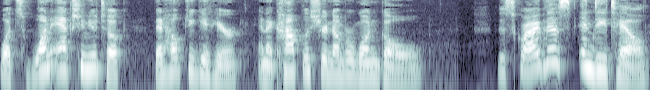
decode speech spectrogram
What's one action you took that helped you get here and accomplish your number one goal? Describe this in detail.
